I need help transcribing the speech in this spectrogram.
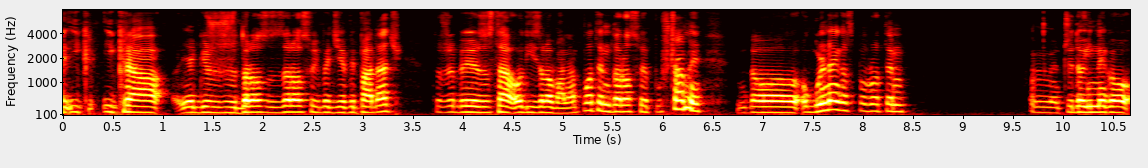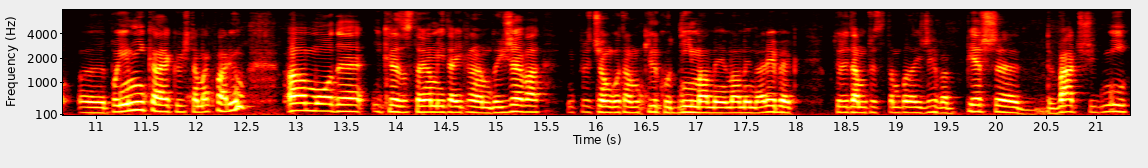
ik ikra, jak już doros z dorosłych będzie wypadać, to żeby została odizolowana. Potem dorosłe puszczamy do ogólnego z powrotem, mm, czy do innego y, pojemnika, jakiegoś tam akwarium, a młode ikrę zostawiamy i ta ikra nam dojrzewa i w przeciągu tam kilku dni mamy, mamy narybek, który tam przez tam bodajże chyba pierwsze 2-3 dni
